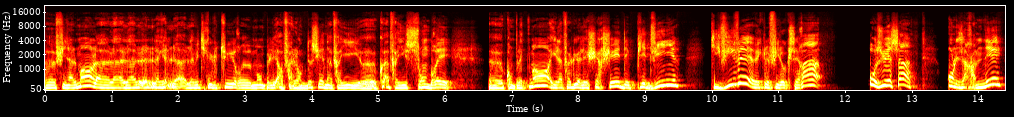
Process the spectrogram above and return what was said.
euh, finalement, la, viticulture euh, Montpellier, enfin languedocienne a failli, euh, a failli sombrer complètement. Il a fallu aller chercher des pieds de vigne qui vivaient avec le phylloxéra aux USA. On les a ramenés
